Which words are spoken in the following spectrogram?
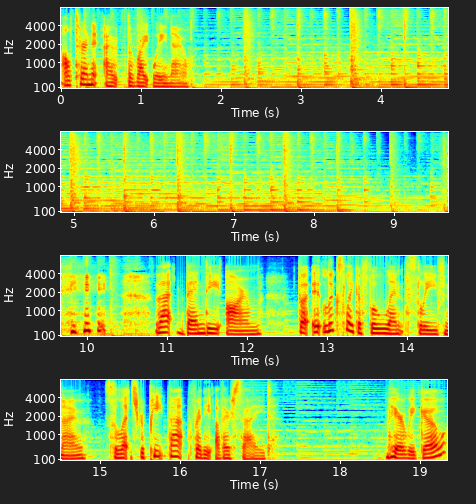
I'll turn it out the right way now. that bendy arm, but it looks like a full length sleeve now so let's repeat that for the other side. There we go,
